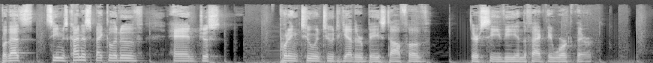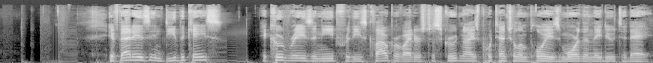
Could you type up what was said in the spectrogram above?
but that seems kind of speculative and just putting two and two together based off of their CV and the fact they worked there. If that is indeed the case, it could raise a need for these cloud providers to scrutinize potential employees more than they do today.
